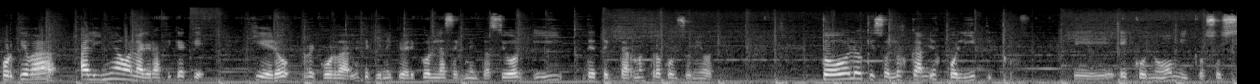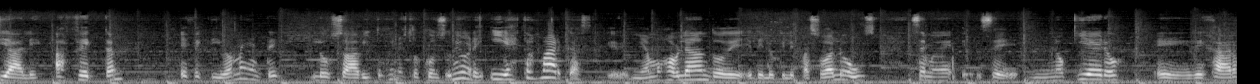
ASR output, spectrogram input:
porque va alineado a la gráfica que quiero recordarles que tiene que ver con la segmentación y detectar nuestro consumidor. Todo lo que son los cambios políticos, eh, económicos, sociales, afectan efectivamente los hábitos de nuestros consumidores. Y estas marcas, que veníamos hablando de, lo que le pasó a Lowe's, se no quiero eh, dejar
